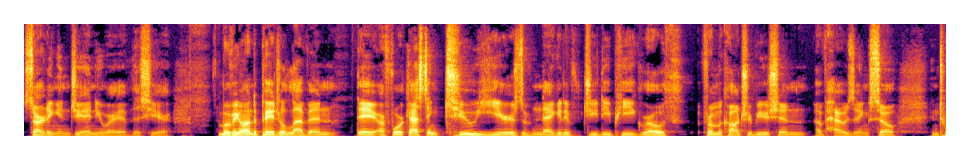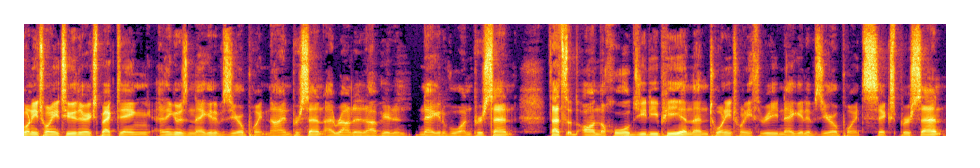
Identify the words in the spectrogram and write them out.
starting in January of this year. Moving on to page 11, they are forecasting two years of negative GDP growth from a contribution of housing. So in 2022, they're expecting, I think it was negative 0.9%. I rounded it up here to negative 1. That's on the whole GDP. And then 2023, negative 0.6%.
